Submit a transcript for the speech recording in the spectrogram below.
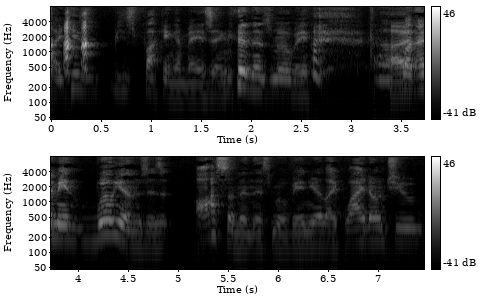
like he's he's fucking amazing in this movie. but I mean, Williams is awesome in this movie, and you're like, why don't you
